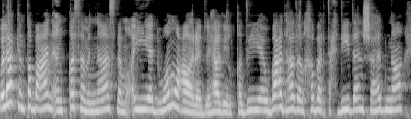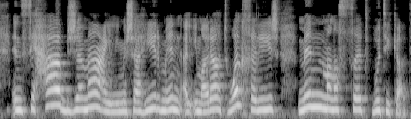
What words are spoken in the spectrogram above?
ولكن طبعا انقسم الناس لمؤيد ومعارض لهذه القضية وبعد هذا الخبر تحديدا شهدنا انسحاب جماعي لمشاهير من الإمارات والخليج من منصة بوتيكات.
